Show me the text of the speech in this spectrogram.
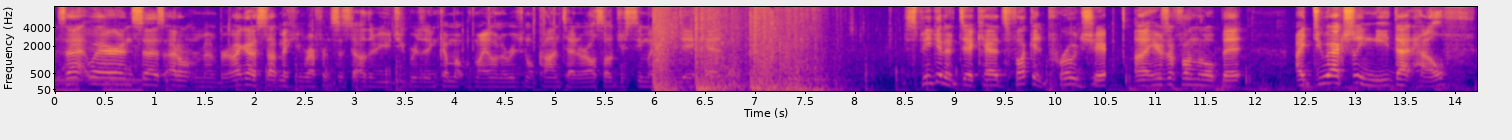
Is that what Aaron says? I don't I gotta stop making references to other YouTubers and come up with my own original content, or else I'll just seem like a dickhead. Speaking of dickheads, fucking Pro J. Uh, here's a fun little bit. I do actually need that health,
